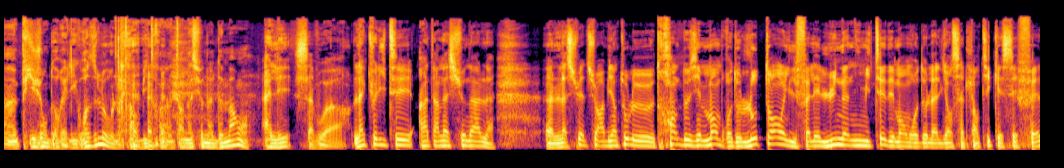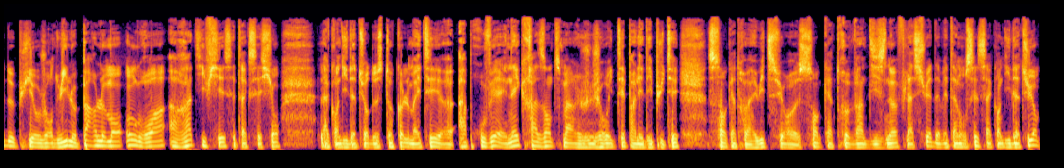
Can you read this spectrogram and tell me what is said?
un, un, pigeon d'Aurélie Groiselot, notre arbitre international de marron. Allez savoir. L'actualité internationale la Suède sera bientôt le 32e membre de l'OTAN. Il fallait l'unanimité des membres de l'Alliance Atlantique et c'est fait depuis aujourd'hui. Le Parlement hongrois a ratifié cette accession. La candidature de Stockholm a été euh, approuvée à une écrasante majorité par les députés, 188 sur 199. La Suède avait annoncé sa candidature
